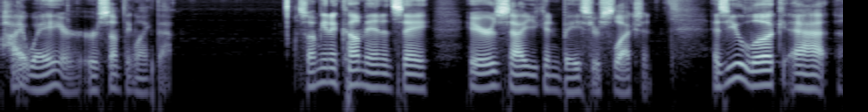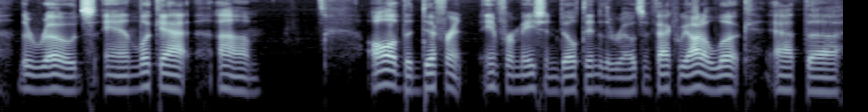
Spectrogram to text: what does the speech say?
highway or, or something like that. So I'm going to come in and say, here's how you can base your selection. As you look at the roads and look at um, all of the different information built into the roads. In fact, we ought to look at the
